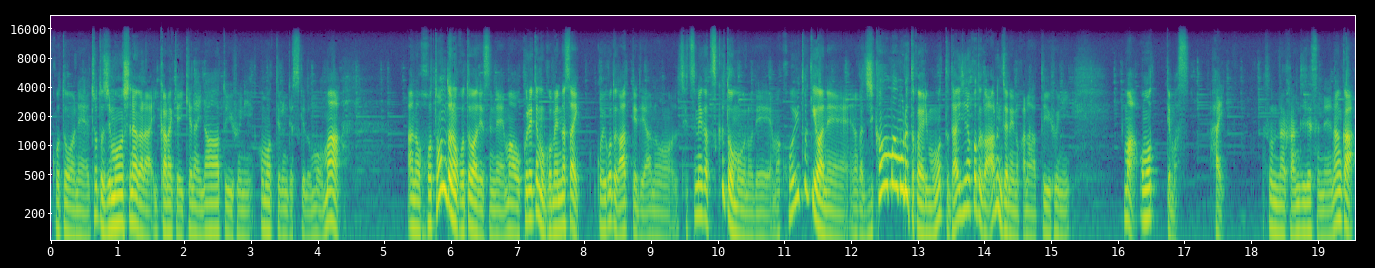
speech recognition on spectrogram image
ことはねちょっと自問しながら行かなきゃいけないなというふうに思ってるんですけどもまああのほとんどのことはですねまあ遅れてもごめんなさい。こういうことがあってであの説明がつくと思うので、まあ、こういう時はねなんか時間を守るとかよりももっと大事なことがあるんじゃないのかなというふうにまあ思ってます。はい。そんな感じですね。なんか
